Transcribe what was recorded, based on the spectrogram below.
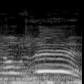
好累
